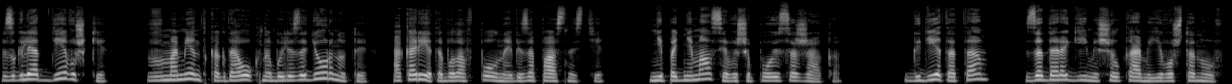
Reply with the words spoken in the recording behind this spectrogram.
Взгляд девушки в момент, когда окна были задернуты, а карета была в полной безопасности, не поднимался выше пояса Жака. Где-то там, за дорогими шелками его штанов,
